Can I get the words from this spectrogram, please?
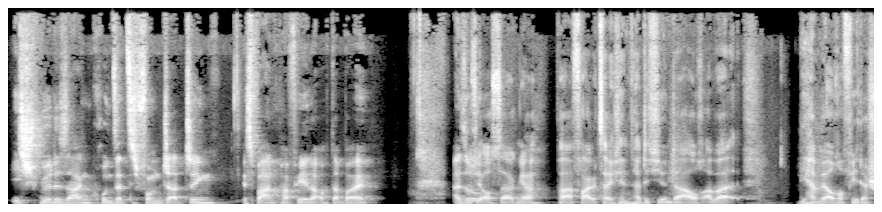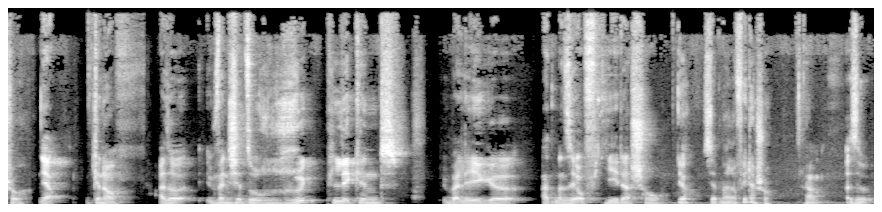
ich würde sagen, grundsätzlich vom Judging, es waren ein paar Fehler auch dabei. Also, Muss ich auch sagen, ja. Ein paar Fragezeichen hatte ich hier und da auch, aber die haben wir auch auf jeder Show. ja, genau. Also, wenn ich jetzt so rückblickend überlege, hat man sie auf jeder Show. Ja, sie hat man auf jeder Show. Ja. Also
